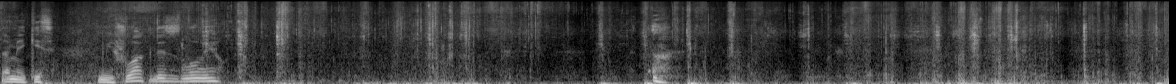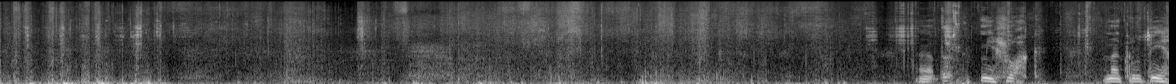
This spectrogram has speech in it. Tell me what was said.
Там якийсь мішок десь зловив. А тут мішок накрутив.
